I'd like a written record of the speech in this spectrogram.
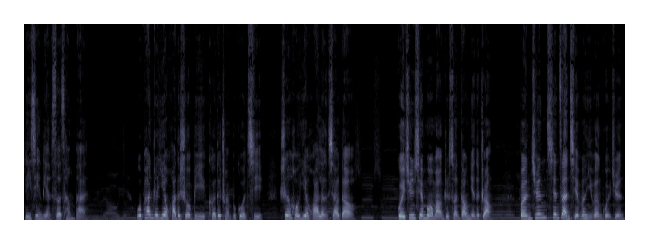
离镜脸色苍白，我攀着夜华的手臂，咳得喘不过气。身后夜华冷笑道：“鬼君先莫忙着算当年的账，本君先暂且问一问鬼君。”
